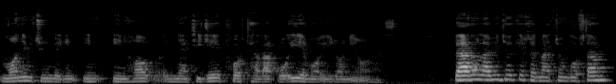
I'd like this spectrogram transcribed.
ما نمی‌تونیم بگیم این اینها نتیجه پرتوقعی ما ایرانی ها هست. به حال همینطور که خدمتتون گفتم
